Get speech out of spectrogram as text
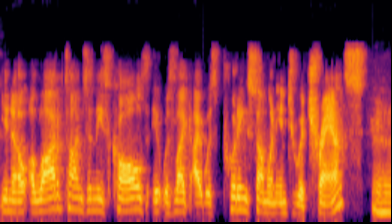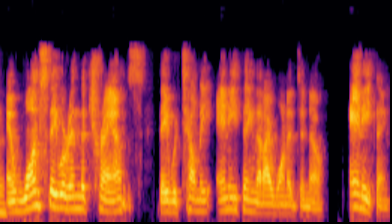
you know, a lot of times in these calls, it was like I was putting someone into a trance, uh-huh. and once they were in the trance, they would tell me anything that I wanted to know. Anything.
